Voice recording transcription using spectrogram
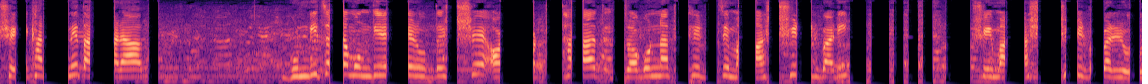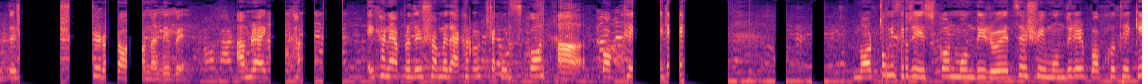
সেখানে তারা গুন্ডিচা মন্দিরের উদ্দেশ্যে অর্থাৎ জগন্নাথের যে মাসির বাড়ি সেই মাসির বাড়ির উদ্দেশ্যে রওনা দেবে। আমরা এখানে আপনাদের সামনে দেখানোর ইসকন, পক্ষ মঠমিশ্র যে ইস্কন মন্দির রয়েছে সেই মন্দিরের পক্ষ থেকে।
